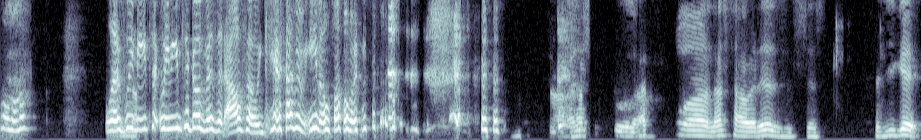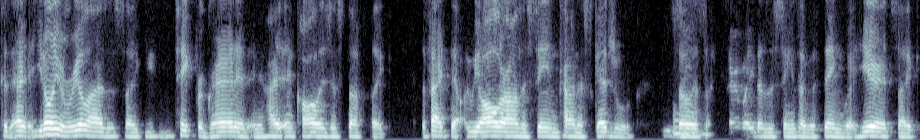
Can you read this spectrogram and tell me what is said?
Aw. Well, if we need to, we need to go visit Alpha. We can't have him eat alone. No, that's cool. That's full on. Uh, that's how it is. It's just because you get because you don't even realize it's like you, take for granted in high in college and stuff like the fact that we all are on the same kind of schedule. So Mhm. it's like everybody does the same type of thing. But here it's like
